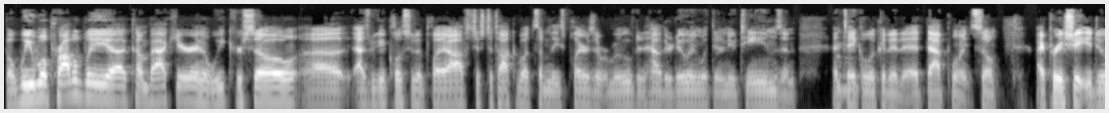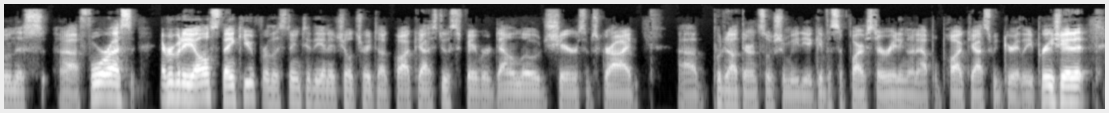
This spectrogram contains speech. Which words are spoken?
But we will probably uh, come back here in a week or so uh, as we get closer to the playoffs, just to talk about some of these players that were moved and how they're doing with their new teams, and and mm-hmm. take a look at it at that point. So I appreciate you doing this uh, for us. Everybody else, thank you for listening to the NHL Trade Talk podcast. Do us a favor, download, share, subscribe. Uh, put it out there on social media. Give us a five star rating on Apple Podcasts. We'd greatly appreciate it.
